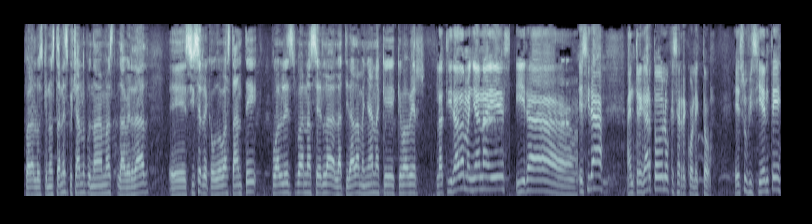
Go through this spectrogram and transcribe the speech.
para los que nos están escuchando, pues nada más, la verdad, eh, sí se recaudó bastante. ¿Cuáles van a ser la, la tirada mañana? ¿Qué, ¿Qué, va a haber? La tirada mañana es ir a, es ir a, a entregar todo lo que se recolectó. Es suficiente.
